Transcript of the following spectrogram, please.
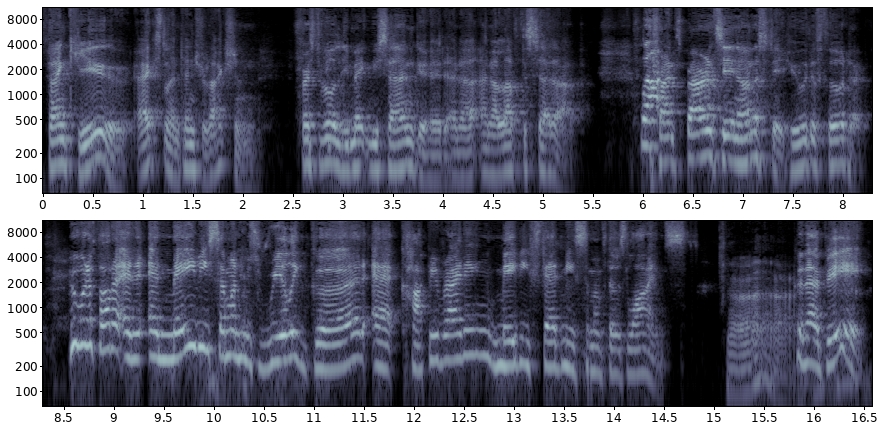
Thank you. Excellent introduction. First of all, you make me sound good, and I, and I love the setup. Well, transparency and honesty. Who would have thought it? Who would have thought it? And, and maybe someone who's really good at copywriting maybe fed me some of those lines. Ah. Could that be?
